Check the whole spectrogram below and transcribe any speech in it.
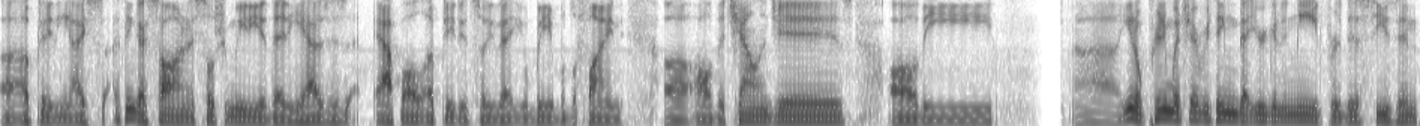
uh, updating. I, I think i saw on his social media that he has his app all updated so that you'll be able to find uh, all the challenges all the uh, you know pretty much everything that you're going to need for this season.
